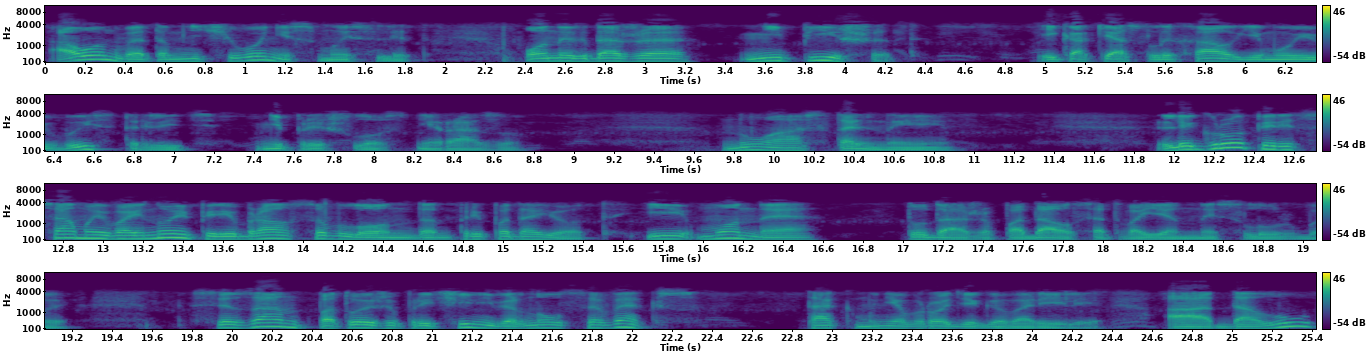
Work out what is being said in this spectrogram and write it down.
А он в этом ничего не смыслит, он их даже не пишет, и, как я слыхал, ему и выстрелить не пришлось ни разу. Ну, а остальные? Легро перед самой войной перебрался в Лондон, преподает, и Моне туда же подался от военной службы. Сезанн по той же причине вернулся в Экс, так мне вроде говорили, а Далу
